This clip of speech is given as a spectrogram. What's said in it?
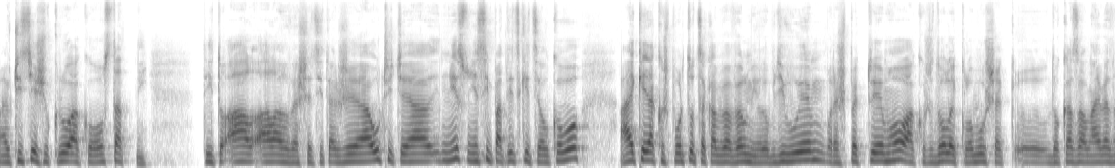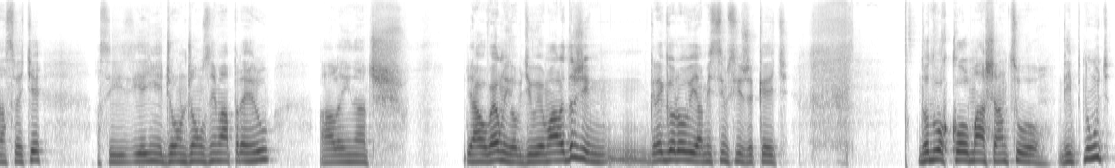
majú čistejšiu krv ako ostatní. Títo Al, Alahovia všetci. Takže ja určite, ja nie sú nesympatickí celkovo. Aj keď ako športovca Kabiva veľmi obdivujem, rešpektujem ho, akože dole klobu, však e, dokázal najviac na svete. Asi jedine John Jones nemá prehru, ale ináč ja ho veľmi obdivujem, ale držím Gregorovi a myslím si, že keď do dvoch kol má šancu ho vypnúť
